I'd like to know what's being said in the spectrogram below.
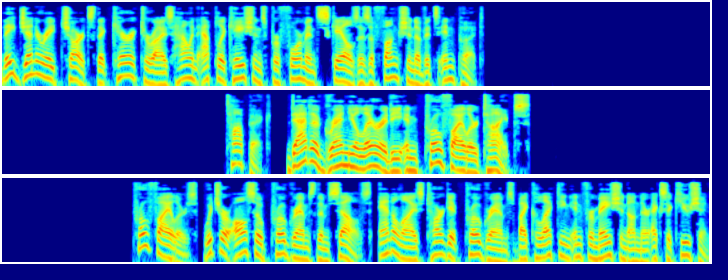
They generate charts that characterize how an application's performance scales as a function of its input. Data granularity in profiler types Profilers, which are also programs themselves, analyze target programs by collecting information on their execution.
